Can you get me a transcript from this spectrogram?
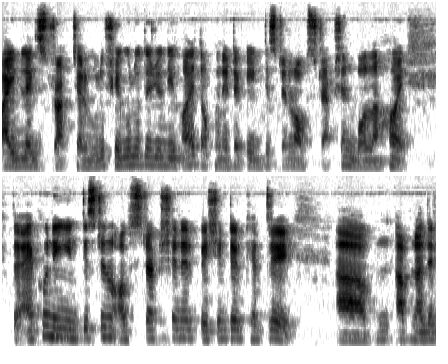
পাইপ লাইক স্ট্রাকচারগুলো সেগুলোতে যদি হয়, তখন এটাকে ইন্টেস্টিনাল অবস্ট্রাকশন বলা হয়। তো এখন এই ইন্টেস্টিনাল অবস্ট্রাকশনের পেশেন্টের ক্ষেত্রে আপনাদের,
